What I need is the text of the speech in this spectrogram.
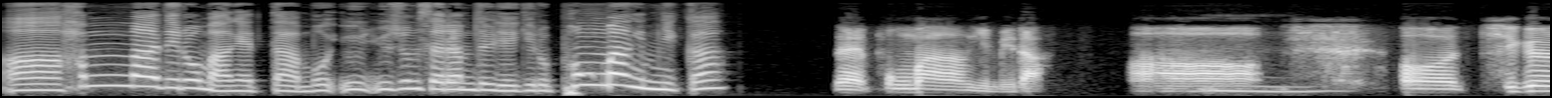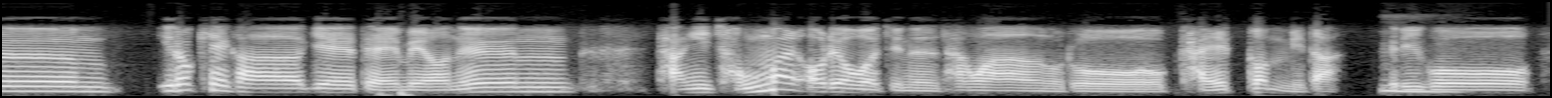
아, 한마디로 망했다. 뭐 요, 즘 사람들 얘기로 폭망입니까? 네, 폭망입니다. 어, 음. 어, 지금 이렇게 가게 되면은 당이 정말 어려워지는 상황으로 갈 겁니다. 그리고 음.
